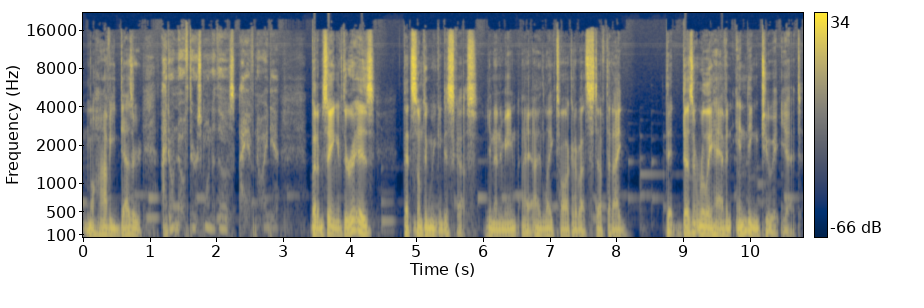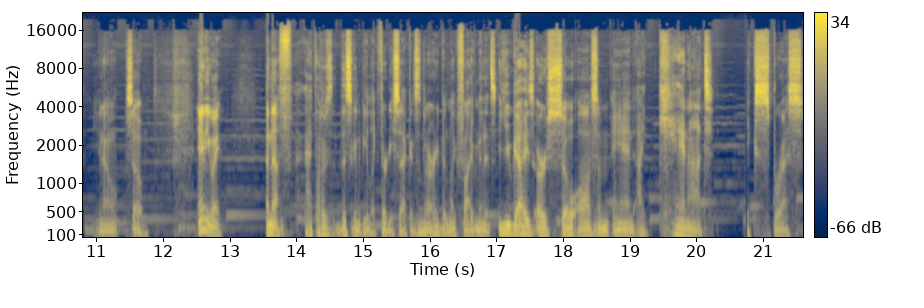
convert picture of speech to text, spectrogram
Mojave Desert. I don't know if there's one of those. I have no idea. But I'm saying if there is, that's something we can discuss. You know what I mean? I, I like talking about stuff that I that doesn't really have an ending to it yet. You know. So anyway, enough. I thought was, this is going to be like 30 seconds, and it's already been like five minutes. You guys are so awesome, and I cannot express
